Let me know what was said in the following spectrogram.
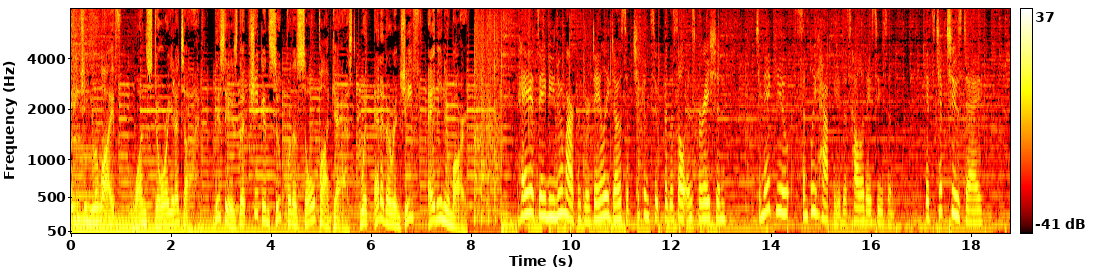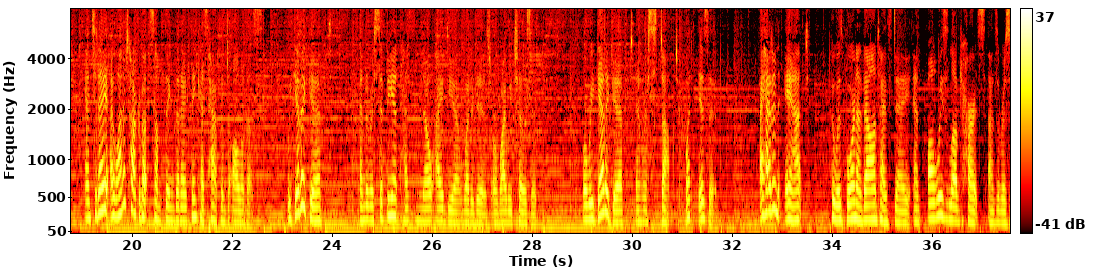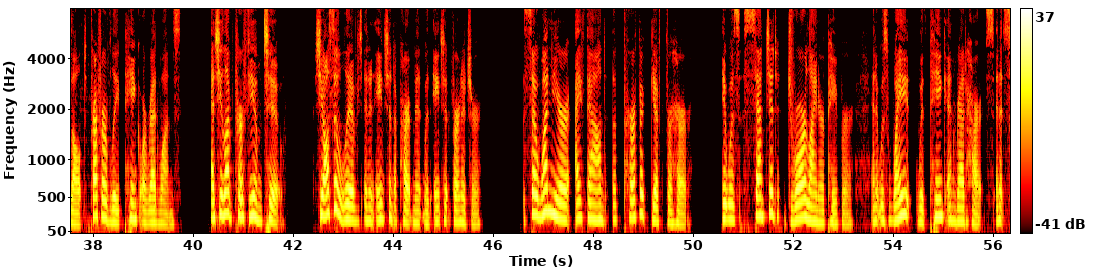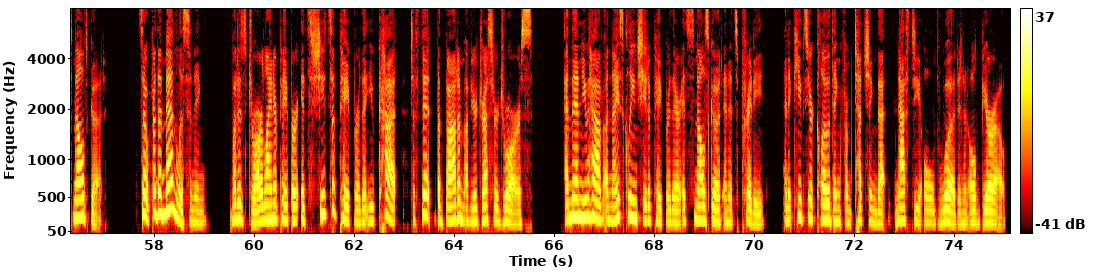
changing your life one story at a time. This is the Chicken Soup for the Soul podcast with editor in chief, Amy Newmark. Hey, it's Amy Newmark with your daily dose of Chicken Soup for the Soul inspiration to make you simply happy this holiday season. It's Tip Tuesday, and today I want to talk about something that I think has happened to all of us. We give a gift, and the recipient has no idea what it is or why we chose it. Or we get a gift and we're stumped. What is it? I had an aunt who was born on Valentine's Day and always loved hearts as a result, preferably pink or red ones. And she loved perfume too. She also lived in an ancient apartment with ancient furniture. So one year I found the perfect gift for her. It was scented drawer liner paper, and it was white with pink and red hearts, and it smelled good. So, for the men listening, what is drawer liner paper? It's sheets of paper that you cut to fit the bottom of your dresser drawers. And then you have a nice clean sheet of paper there. It smells good and it's pretty. And it keeps your clothing from touching that nasty old wood in an old bureau.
